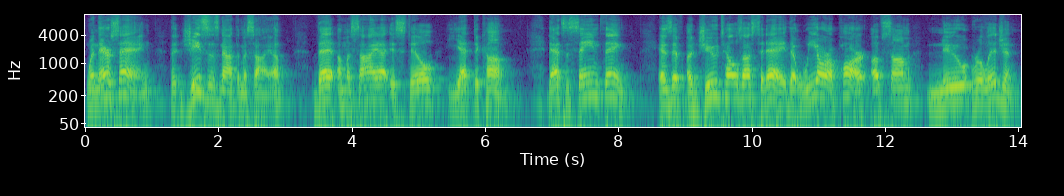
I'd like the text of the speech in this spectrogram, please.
when they're saying that Jesus is not the Messiah, that a Messiah is still yet to come. That's the same thing as if a Jew tells us today that we are a part of some new religion.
